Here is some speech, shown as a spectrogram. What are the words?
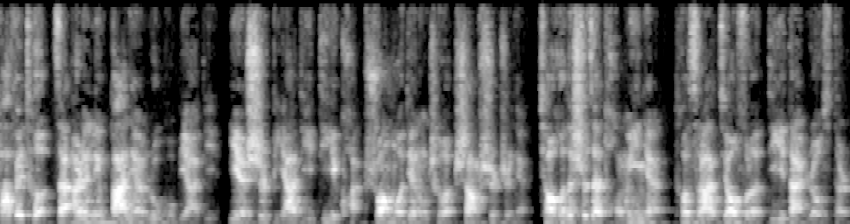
巴菲特在二零零八年入股比亚迪，也是比亚迪第一款双模电动车上市之年。巧合的是，在同一年，特斯拉交付了第一代 Roadster。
